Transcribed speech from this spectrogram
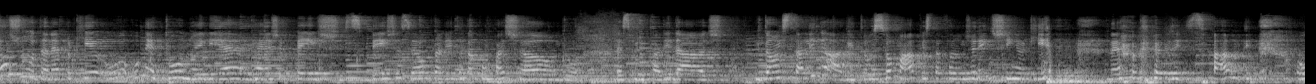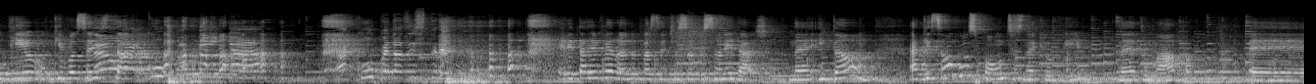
de ajuda, né? Porque o, o, Netuno ele é rege peixes. Peixes é o planeta da compaixão, do, da espiritualidade. Então está ligado. Então o seu mapa está falando direitinho aqui, né? O que a gente sabe, o que, o que você Não está. é culpa minha! A culpa é das estrelas. ele está revelando bastante a sua personalidade, né? Então, aqui são alguns pontos, né, que eu vi, né, do mapa. É,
